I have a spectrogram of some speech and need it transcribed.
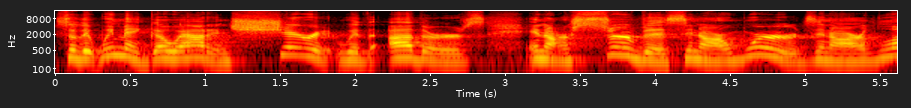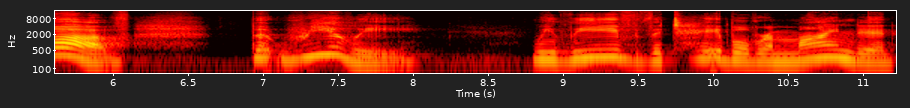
so that we may go out and share it with others in our service, in our words, in our love. But really, we leave the table reminded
